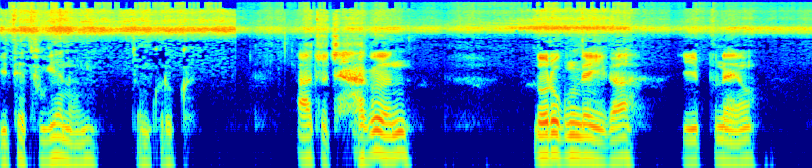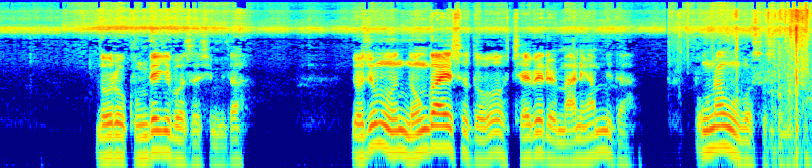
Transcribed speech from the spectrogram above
밑에 두 개는 좀 그렇고 아주 작은 노루궁뎅이가 이쁘네요. 노루궁뎅이 버섯입니다. 요즘은 농가에서도 재배를 많이 합니다. 뽕나무 버섯입니다.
